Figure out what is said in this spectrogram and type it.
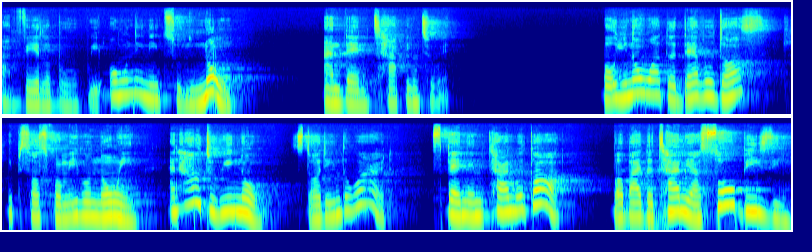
available. We only need to know and then tap into it. But you know what the devil does? Keeps us from even knowing And how do we know? Studying the word, spending time with God. But by the time you are so busy,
